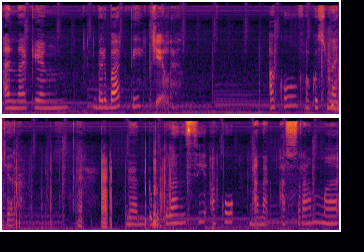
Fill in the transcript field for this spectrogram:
anak yang berbakti, cil. Aku fokus belajar dan kebetulan sih aku anak asrama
